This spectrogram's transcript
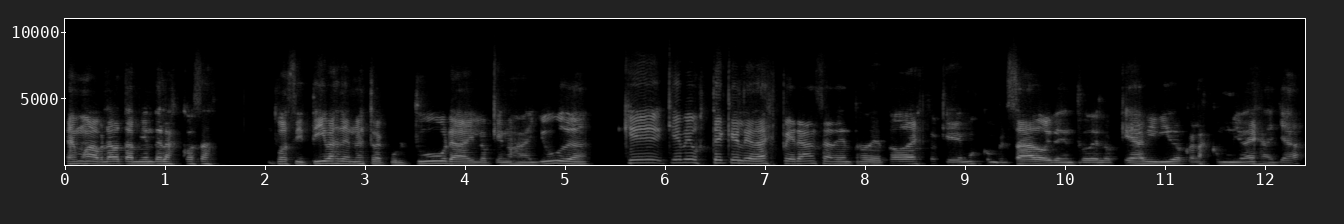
hemos hablado también de las cosas positivas de nuestra cultura y lo que nos ayuda. ¿Qué, ¿Qué, ve usted que le da esperanza dentro de todo esto que hemos conversado y dentro de lo que ha vivido con las comunidades allá?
